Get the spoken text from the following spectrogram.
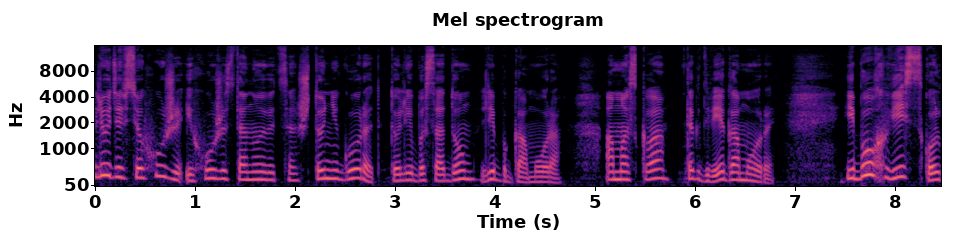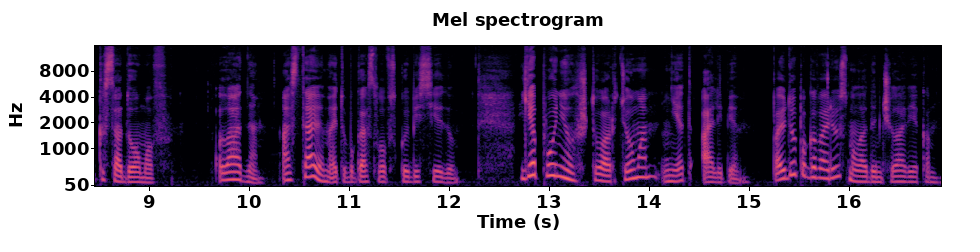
Люди все хуже и хуже становятся. Что не город, то либо Содом, либо Гамора. А Москва — так две Гаморы. И бог весь сколько Содомов. Ладно, оставим эту богословскую беседу. Я понял, что у Артема нет алиби. Пойду поговорю с молодым человеком.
